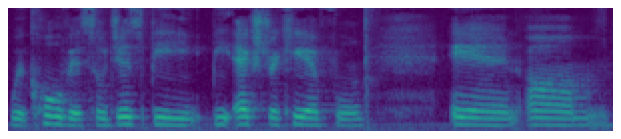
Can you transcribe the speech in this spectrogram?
with COVID. So just be be extra careful And um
